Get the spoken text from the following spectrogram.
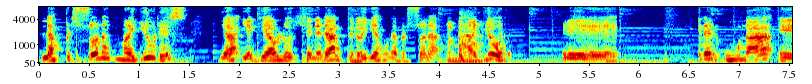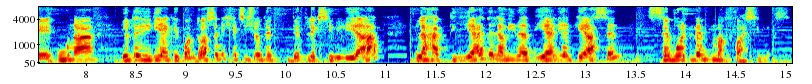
las personas mayores, ¿ya? Y aquí hablo en general, pero ella es una persona mayor, eh, tienen una, eh, una, yo te diría que cuando hacen ejercicios de, flexibilidad, las actividades de la vida diaria que hacen se vuelven más fáciles.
